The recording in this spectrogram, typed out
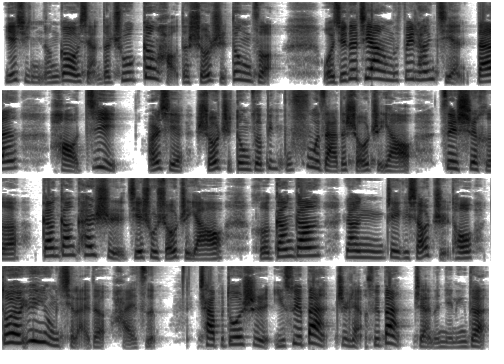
也许你能够想得出更好的手指动作。我觉得这样非常简单，好记。而且手指动作并不复杂的手指谣，最适合刚刚开始接触手指谣和刚刚让这个小指头都要运用起来的孩子，差不多是一岁半至两岁半这样的年龄段。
